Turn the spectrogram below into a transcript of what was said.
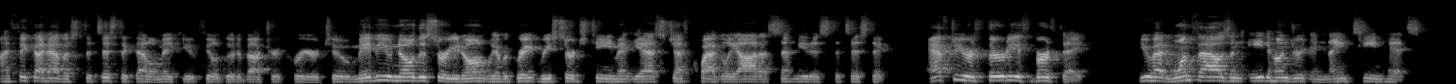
I think I have a statistic that'll make you feel good about your career too. Maybe you know this or you don't. We have a great research team at Yes. Jeff Quagliata sent me this statistic after your 30th birthday, you had 1,819 hits.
